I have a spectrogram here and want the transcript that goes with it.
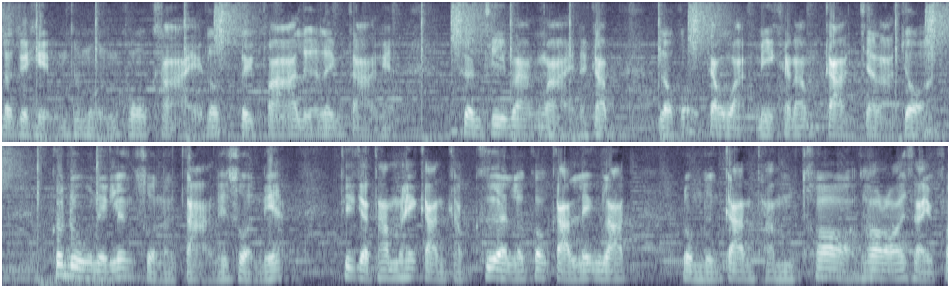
เราจะเห็นถนนโครงข่ายรถไฟฟ้าหรืออะไรต่างๆเนี่ยเคลื่อนที่มากมายนะครับเราก็จังหวัดมีคณะกรรมการจราจร ก็ดูในเรื่องส่วนต่างๆ ในส่วนนี้ที่จะทำให้การขับเคลื่อนแล้วก็การเร่งรัดรวมถึงการทำท่อท่อร้อยสายไฟ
